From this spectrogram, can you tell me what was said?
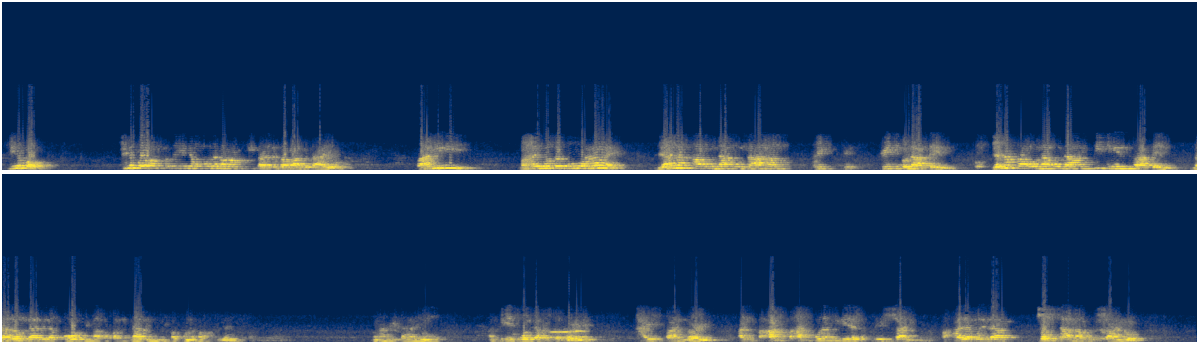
Sino po? Sino po ang sa tingin niyo unang makakita na nagbabago tayo? Family. Mahal mo sa buhay. Yan ang kauna-unahang kritiko natin. Yan ang kauna-unahang tingin sa atin. Lalong-lalo na po, yung mga kapatid natin hindi pa po nakakilala sa Panginoon. Marami tayong, ang tingin po dapat sa world, high standard. Ang taas-taas po ng tingin sa Christian. Akala po nila, Diyos na ang Kristiyano.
